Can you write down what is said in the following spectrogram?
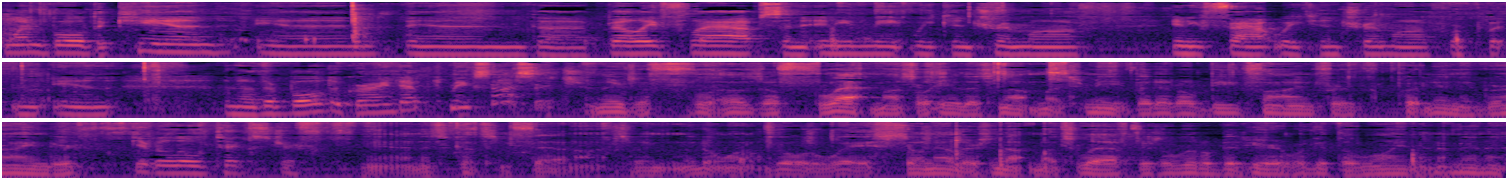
one bowl to can, and then the belly flaps and any meat we can trim off, any fat we can trim off. We're putting in another bowl to grind up to make sausage. And there's a fl- there's a flat muscle here that's not much meat, but it'll be fine for putting in the grinder. Give it a little texture. Yeah, and it's got some fat on it, so we don't want it to go to waste. So now there's not much left. There's a little bit here. We'll get the loin in a minute.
